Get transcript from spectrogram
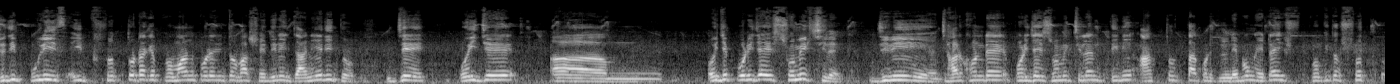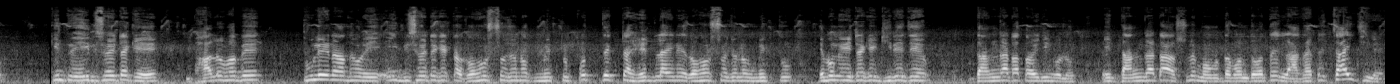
যদি পুলিশ এই সত্যটাকে প্রমাণ করে দিত বা সেদিনই জানিয়ে দিত যে ওই যে ওই যে পরিযায়ী শ্রমিক ছিলেন, যিনি ঝাড়খণ্ডে পরিযায়ী শ্রমিক ছিলেন, তিনি আত্মহত্যা করেছিলেন এবং এটাই প্রকৃত সত্য। কিন্তু এই বিষয়টাকে ভালোভাবে তুলে না ধরে এই বিষয়টাকে একটা রহস্যজনক মৃত্যু, প্রত্যেকটা হেডলাইনে রহস্যজনক মৃত্যু এবং এটাকে ঘিরে যে দাঙ্গাটা তৈরি হলো, এই দাঙ্গাটা আসলে মমতা বন্দ্যোপাধ্যায় লাগাতে চাইছিলেন।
